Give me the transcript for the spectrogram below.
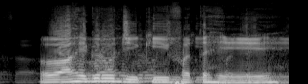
ਵਾਹਿਗੁਰੂ ਜੀ ਕੀ ਫਤਿਹ।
